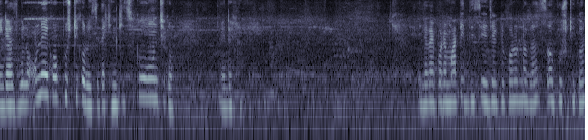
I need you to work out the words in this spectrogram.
এই গাছগুলো অনেক অপুষ্টিকর হয়েছে, দেখেন কি চিকন চিকন। এই দেখেন। এই জায়গায় পরে মাটি দিছি, এই যে একটা করলা গাছ, অপুষ্টিকর।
